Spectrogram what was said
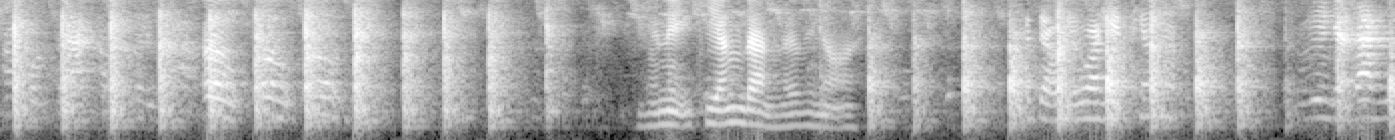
เข้าปากจ้าเข้าเลยละ เออเออเออ อั นนี้เคียงดังแล้วพี่น้อยเขาจะเอาเรียกว่าเฮ็ดเพียงน่ะเพื่อนอยากดังก็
